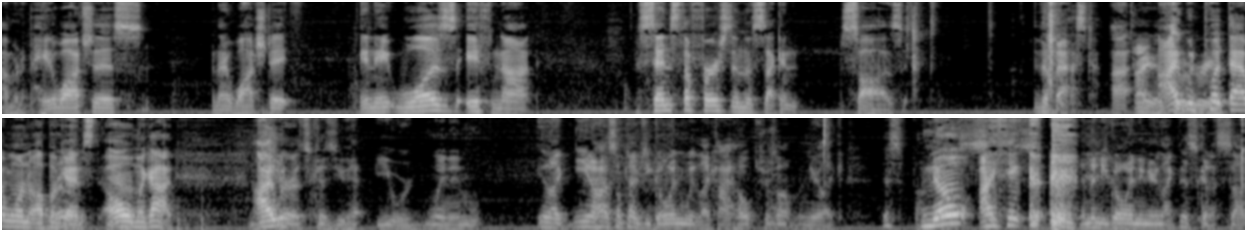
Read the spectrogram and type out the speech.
I'm gonna pay to watch this, and I watched it, and it was, if not, since the first and the second Saws, the best. I I I would agree. put that one up Really? against. Yeah. Oh my god! I I would- sure it's because you ha- you were winning. You know, like you know how sometimes you go in with like high hopes or something, and you're like, "This." fucking No, sucks. I think and then you go in and you're like, "This is gonna suck."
